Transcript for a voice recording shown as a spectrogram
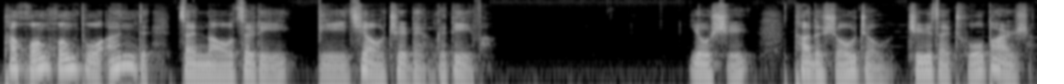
他惶惶不安的在脑子里比较这两个地方。有时他的手肘支在厨板上。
